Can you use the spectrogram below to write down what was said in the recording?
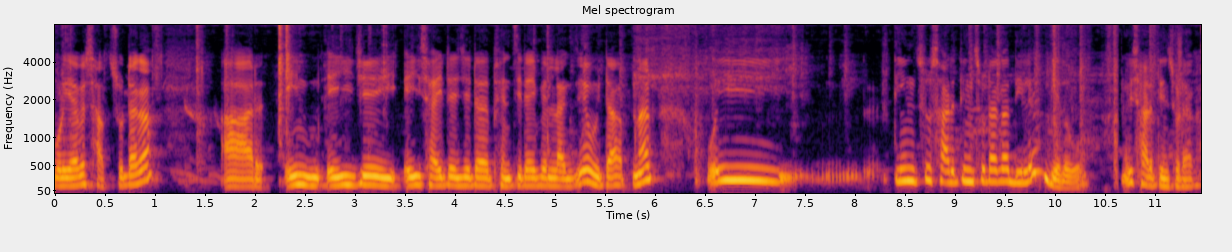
পড়ে যাবে সাতশো টাকা। আর এই এই যে, এই সাইডে যেটা ফ্যান্সি টাইপের লাগছে, ওইটা আপনার ওই তিনশো, সাড়ে তিনশো টাকা দিলে দিয়ে দেবো। ওই সাড়ে তিনশো টাকা।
